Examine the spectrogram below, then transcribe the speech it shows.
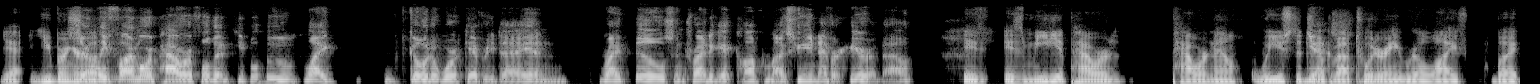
Yeah, you bring her certainly up. far more powerful than people who like go to work every day and write bills and try to get compromise who you never hear about. Is is media power power now? We used to joke yes. about Twitter ain't real life, but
